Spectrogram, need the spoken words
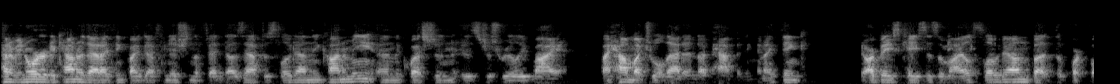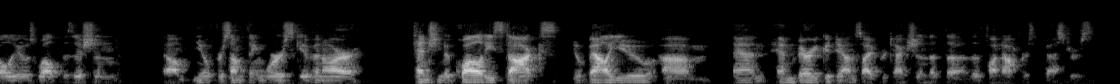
kind of in order to counter that, I think by definition the Fed does have to slow down the economy, and the question is just really by by how much will that end up happening? And I think our base case is a mild slowdown, but the portfolio is well positioned, um, you know, for something worse given our attention to quality stocks, you know, value, um, and and very good downside protection that the the fund offers investors.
